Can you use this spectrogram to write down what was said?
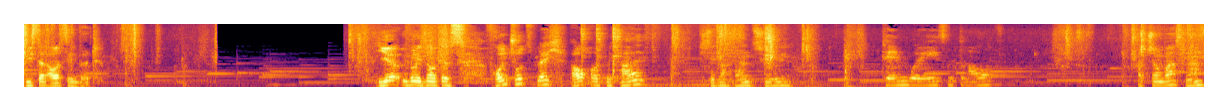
wie es dann aussehen wird. Hier übrigens noch das Frontschutzblech, auch aus Metall. Steht noch ganz schön Ten Ways mit drauf. Hat schon was, ne?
